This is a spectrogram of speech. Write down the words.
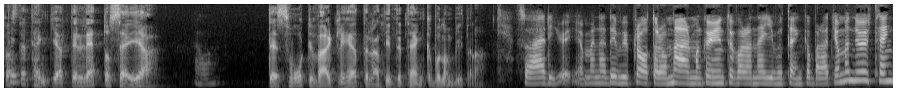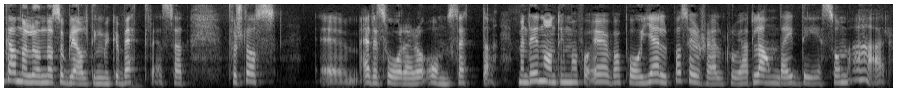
Fast det tänker jag att det är lätt att säga. Ja. Det är svårt i verkligheten att inte tänka på de bitarna. Så är det ju. Jag menar det vi pratar om här, man kan ju inte vara naiv och tänka bara att ja men nu tänk annorlunda så blir allting mycket bättre. Så att förstås eh, är det svårare att omsätta. Men det är någonting man får öva på och hjälpa sig själv tror jag, att landa i det som är.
